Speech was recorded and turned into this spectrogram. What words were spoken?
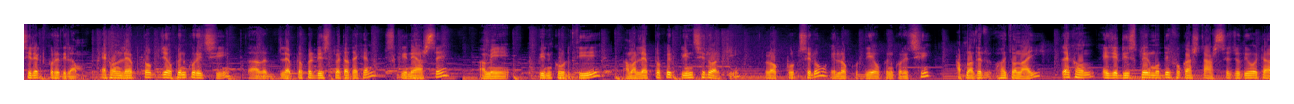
সিলেক্ট করে দিলাম। এখন ল্যাপটপ যে ওপেন করেছি, তার ল্যাপটপের ডিসপ্লেটা দেখেন, স্ক্রিনে আসছে। আমি পিনকোড দিয়ে, আমার ল্যাপটপের পিন ছিল আর কি, লক কোড ছিল, এই লক কোড দিয়ে ওপেন করেছি। আপনাদের হয়তো নাই। তো এখন এই যে ডিসপ্লের মধ্যে ফোকাসটা আসছে, যদিও এটা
